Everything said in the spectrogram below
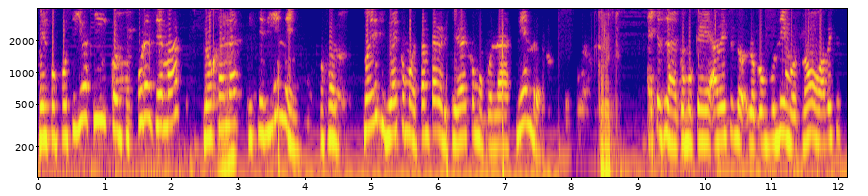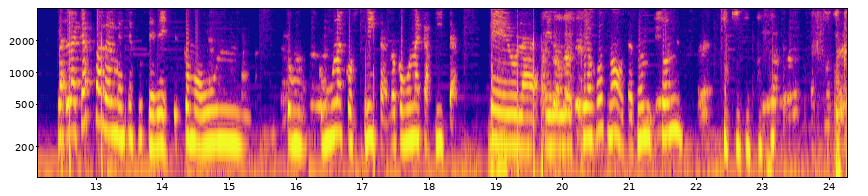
Y el popotillo así, con tus puras yemas, lo jalas y se vienen. O sea, no hay necesidad como de tanta agresividad como con las liendres. Correcto. Esa es la, como que a veces lo, lo confundimos, ¿no? O a veces, la, caspa realmente pues se ve, es como un, como, como una costrita, ¿no? Como una capita. Pero la, pero los piojos no, o sea, son, son chiquitititos. o sea, chiquitos. Ok.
